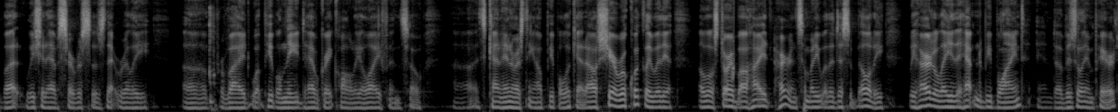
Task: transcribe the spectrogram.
but we should have services that really uh, provide what people need to have great quality of life. And so uh, it's kind of interesting how people look at it. I'll share real quickly with you a little story about hiring somebody with a disability. We hired a lady that happened to be blind and uh, visually impaired.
